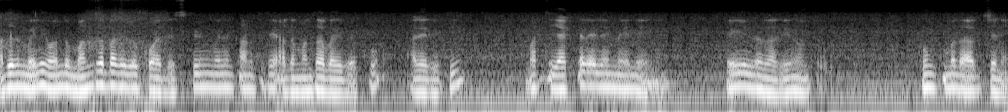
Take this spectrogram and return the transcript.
ಅದರ ಮೇಲೆ ಒಂದು ಮಂತ್ರ ಬರೀಬೇಕು, ಅದೇ ಸ್ಕ್ರೀನ್ ಮೇಲೆ ಕಾಣ್ತದೆ, ಅದು ಮಂತ್ರ ಬರೀಬೇಕು, ಅದೇ ರೀತಿ. ಮತ್ತು ಎಕ್ಕರೆಲೆ ಮೇಲೆ ಹೇಳಿದ್ರಲ್ಲ ಅದೇನಂತು ಕುಂಕುಮದ ಅರ್ಚನೆ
